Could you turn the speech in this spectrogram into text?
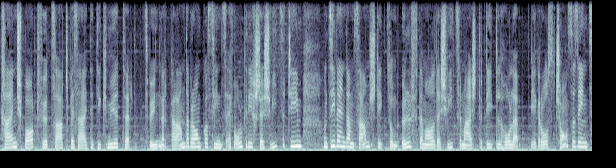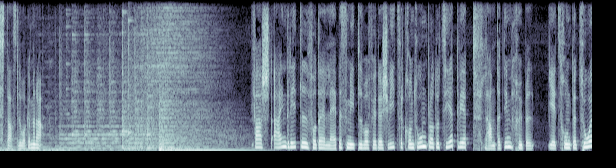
Kein Sport für zart beseitete Gemüter. Die Bündner Galanda Broncos sind das erfolgreichste Schweizer Team und sie wollen am Samstag zum elften Mal den Schweizer Meistertitel holen. Wie gross die Chancen sind, das schauen wir an. Fast ein Drittel der Lebensmittel, die für den Schweizer Konsum produziert wird, landet im Kübel. Jetzt kommt dazu,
